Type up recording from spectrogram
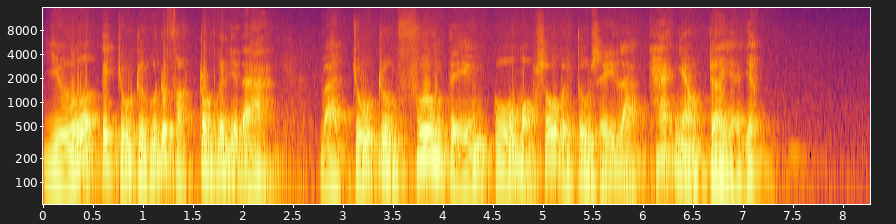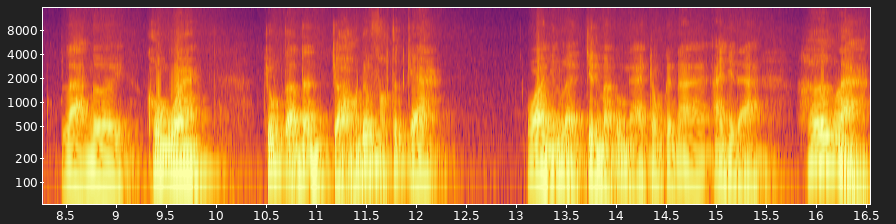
giữa cái chủ trương của Đức Phật trong kinh Di Đà và chủ trương phương tiện của một số vị tu sĩ là khác nhau trời và vực là người khôn ngoan. Chúng ta nên chọn Đức Phật Thích Ca qua những lời trình bày của ngài trong kinh A, A Di Đà hơn là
